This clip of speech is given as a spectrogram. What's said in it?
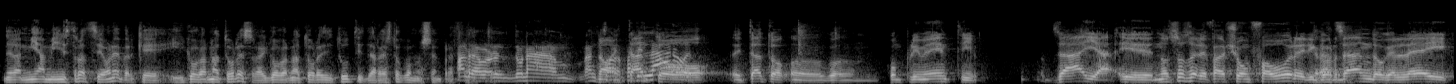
nella mia amministrazione perché il governatore sarà il governatore di tutti, del resto come ho sempre fatto. Allora, una, no, intanto, intanto uh, complimenti Zaia, eh, non so se le faccio un favore ricordando Grazie. che lei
